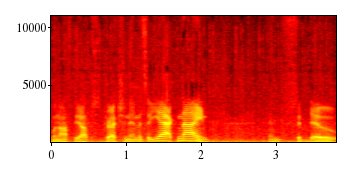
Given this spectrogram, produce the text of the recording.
went off the opposite direction, and it's a Yak 9. And Fido,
